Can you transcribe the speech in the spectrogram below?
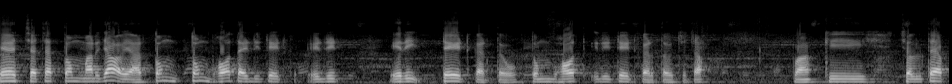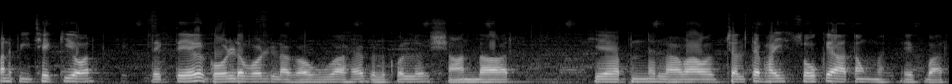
ए, चाचा, तुम मर जाओ यार, तुम तुम बहुत एडिटेट एडिट इरिटेट करते हो, तुम बहुत इरिटेट करते हो चचा। बाकी चलते अपन पीछे की ओर, देखते हैं गोल्ड वोल्ड लगा हुआ है, बिल्कुल शानदार। ये अपने लावा और चलते भाई, सो के आता हूँ मैं एक बार।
